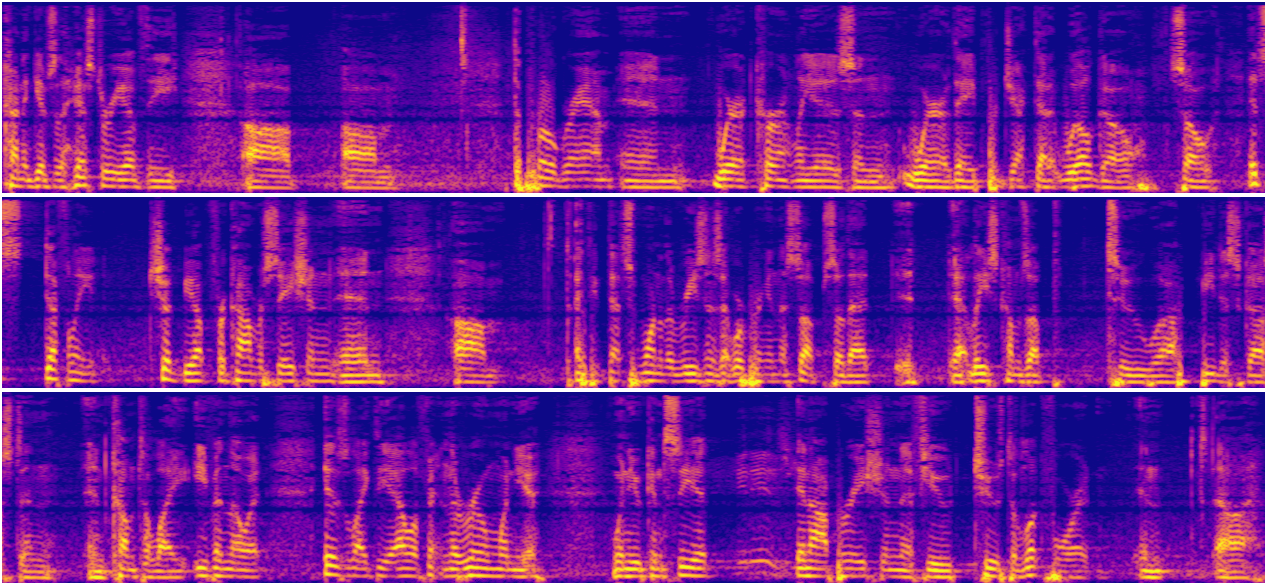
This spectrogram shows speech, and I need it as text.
kind of gives the history of the. Uh, um, the program and where it currently is and where they project that it will go. So it's definitely should be up for conversation, and um, I think that's one of the reasons that we're bringing this up, so that it at least comes up to uh, be discussed and, and come to light, even though it is like the elephant in the room when you when you can see it, in operation if you choose to look for it. And uh,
